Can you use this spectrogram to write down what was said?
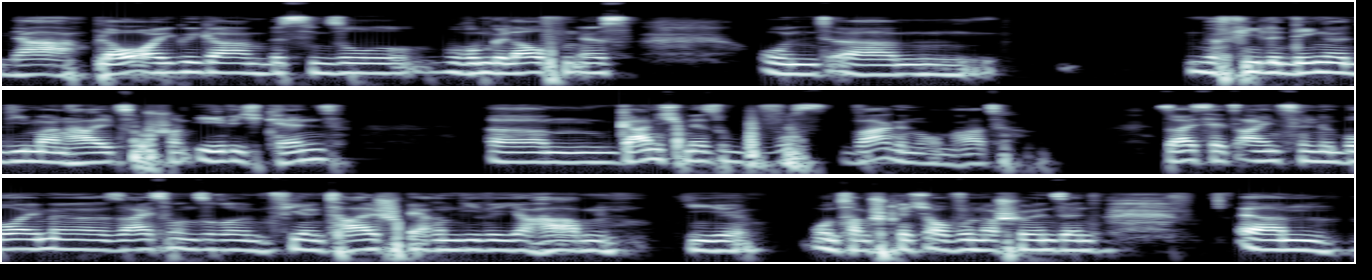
ja, blauäugiger ein bisschen so rumgelaufen ist und ähm, viele Dinge, die man halt so schon ewig kennt, ähm, gar nicht mehr so bewusst wahrgenommen hat sei es jetzt einzelne Bäume, sei es unsere vielen Talsperren, die wir hier haben, die unterm Strich auch wunderschön sind. Ähm,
